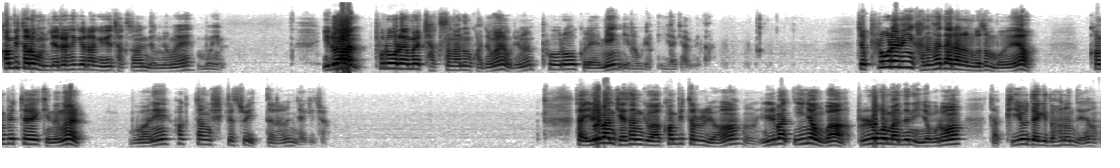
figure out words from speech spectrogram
컴퓨터로 문제를 해결하기 위해 작성한 명령어의 모임. 이러한 프로그램을 작성하는 과정을 우리는 프로그래밍이라고 이야기합니다. 즉 프로그래밍이 가능하다라는 것은 뭐예요? 컴퓨터의 기능을 무한히 확장시킬 수 있다라는 얘기죠. 자, 일반 계산기와 컴퓨터를요, 어, 일반 인형과 블록을 만든 인형으로 자, 비유되기도 하는데요.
